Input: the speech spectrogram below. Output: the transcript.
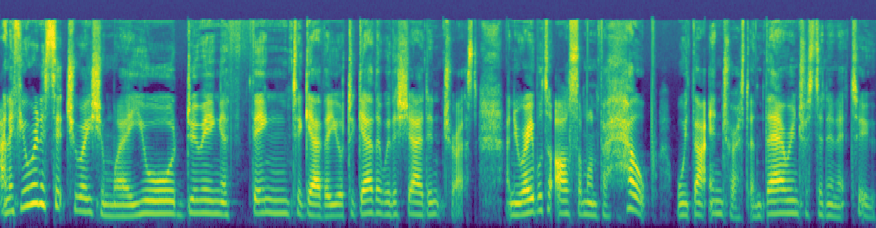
And if you're in a situation where you're doing a thing together, you're together with a shared interest, and you're able to ask someone for help with that interest and they're interested in it too,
